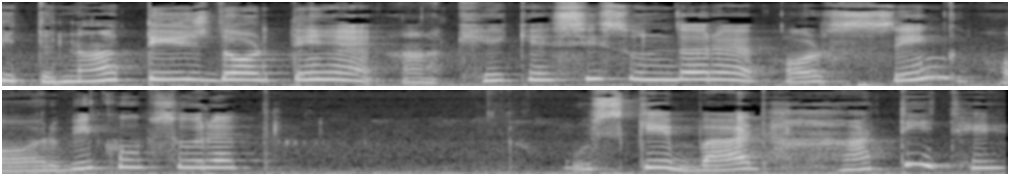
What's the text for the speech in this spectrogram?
कितना तेज दौड़ते हैं। आँखें कैसी सुंदर है और सिंग और भी खूबसूरत। उसके बाद हाथी थे।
